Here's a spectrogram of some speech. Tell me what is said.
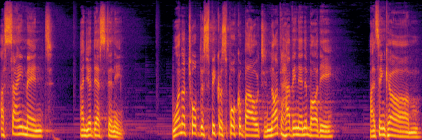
assignment and your destiny. One or two of the speakers spoke about not having anybody. I think um,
